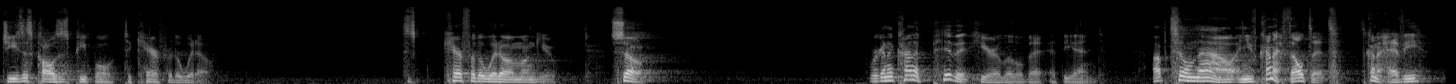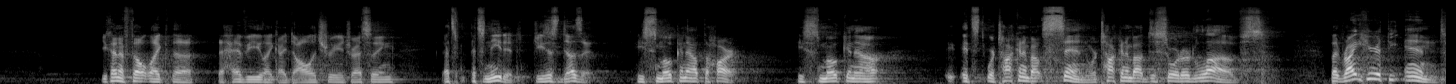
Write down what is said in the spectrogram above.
Jesus calls his people to care for the widow. He says, Care for the widow among you. So, we're going to kind of pivot here a little bit at the end. Up till now, and you've kind of felt it, it's kind of heavy. You kind of felt like the, the heavy, like idolatry addressing. That's, that's needed. Jesus does it. He's smoking out the heart. He's smoking out, it's, we're talking about sin. We're talking about disordered loves. But right here at the end,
